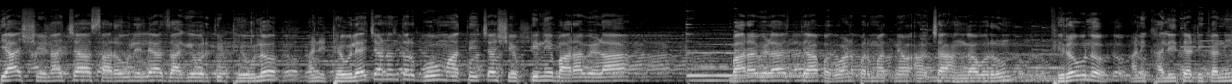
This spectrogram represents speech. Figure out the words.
त्या शेणाच्या सारवलेल्या जागेवरती ठेवलं आणि ठेवल्याच्या नंतर गोमातेच्या शेपटीने बारा वेळा बारा वेळा त्या भगवान परमात्म्याच्या अंगावरून फिरवलं आणि खाली त्या ठिकाणी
